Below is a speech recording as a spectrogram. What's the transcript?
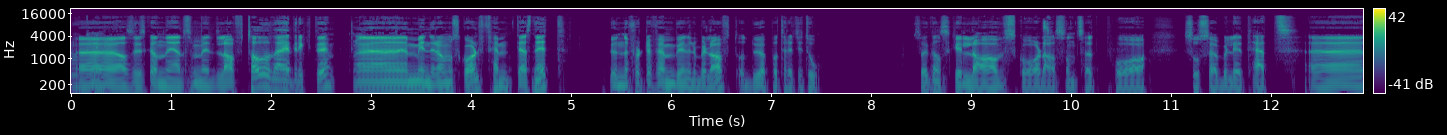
okay. uh, altså Vi skal ned som et lavt tall, det er helt riktig. Uh, minner om scoren. 50 er snitt. Under 45 begynner det å bli lavt, og du er på 32. Så ganske lav score da, sånn sett på sosialitet. Uh,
